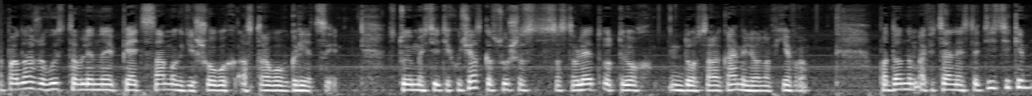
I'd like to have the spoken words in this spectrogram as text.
На продажу выставлены 5 самых дешевых островов Греции. Стоимость этих участков суши составляет от 3 до 40 миллионов евро. По данным официальной статистики,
